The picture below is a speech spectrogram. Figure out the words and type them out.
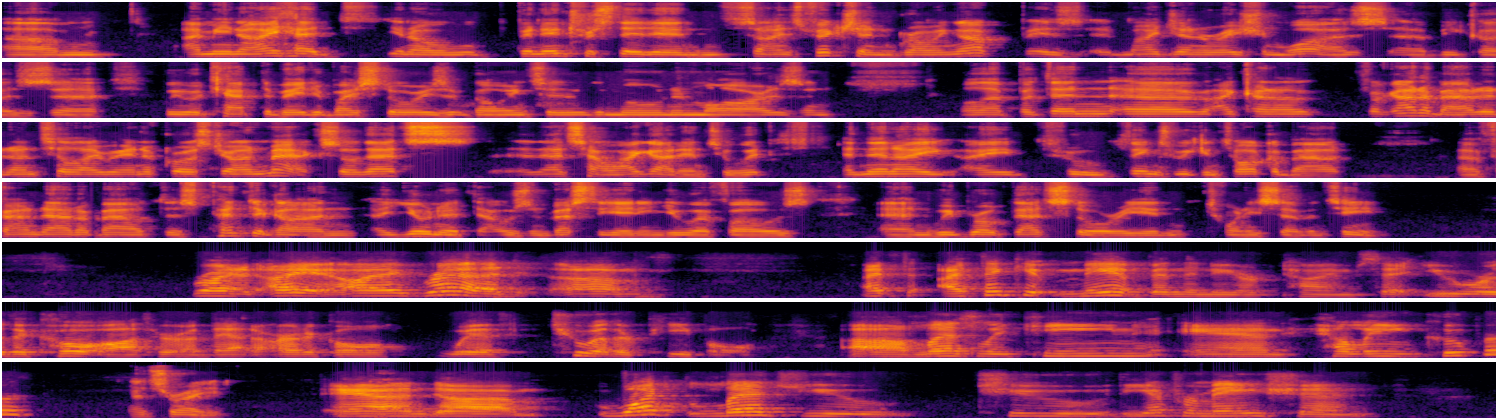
Um, I mean, I had, you know, been interested in science fiction growing up, as my generation was, uh, because uh, we were captivated by stories of going to the moon and Mars and all that. But then uh, I kind of forgot about it until I ran across John Mack. So that's that's how I got into it. And then I, I through things we can talk about, uh, found out about this Pentagon uh, unit that was investigating UFOs, and we broke that story in 2017. Right. I I read. Um, I th I think it may have been the New York Times that you were the co-author of that article with two other people uh, Leslie Kean and Helene Cooper. That's right. And um, what led you to the information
